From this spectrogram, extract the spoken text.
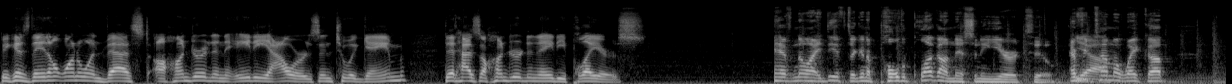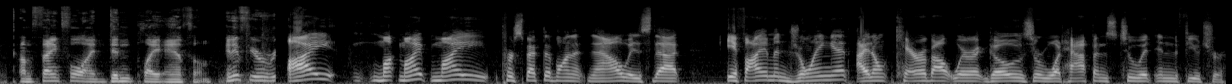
because they don't want to invest 180 hours into a game that has 180 players. I have no idea if they're going to pull the plug on this in a year or two. Every Yeah. time I wake up, I'm thankful I didn't play Anthem. And if you're I my, my my perspective on it now is that if I am enjoying it, I don't care about where it goes or what happens to it in the future.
